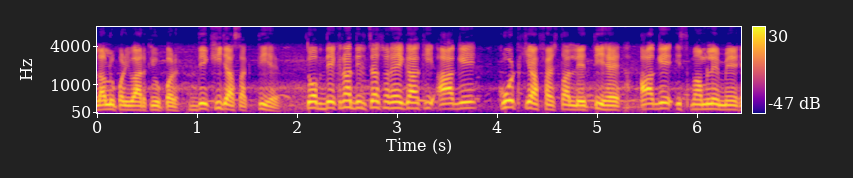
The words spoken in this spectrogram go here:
लालू परिवार के ऊपर देखी जा सकती है। तो अब देखना दिलचस्प रहेगा कि आगे कोर्ट क्या फैसला लेती है, आगे इस मामले में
